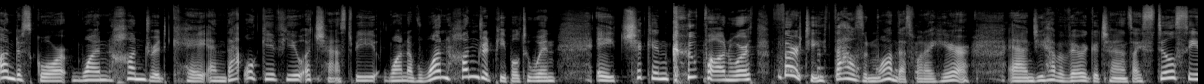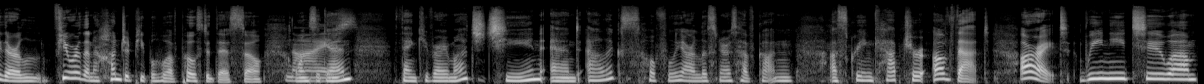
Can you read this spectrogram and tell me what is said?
underscore 100k and that will give you a chance to be one of 100 people to win a chicken coupon worth 30,000 won. That's what i hear. And you have a very good chance. I still see there are fewer than 100 people who have posted this. So once again Thank you very much, Jean and Alex. Hopefully, our listeners have gotten a screen capture of that. All right, we need to um,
